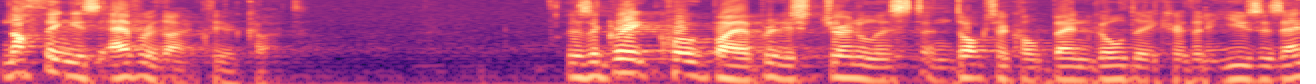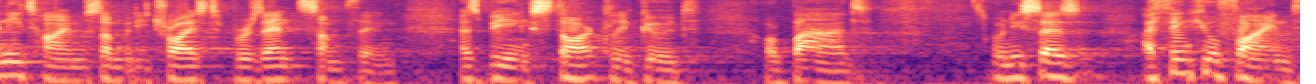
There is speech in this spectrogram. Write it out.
Nothing is ever that clear cut. There's a great quote by a British journalist and doctor called Ben Goldacre that he uses anytime somebody tries to present something as being starkly good or bad. When he says, I think you'll find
